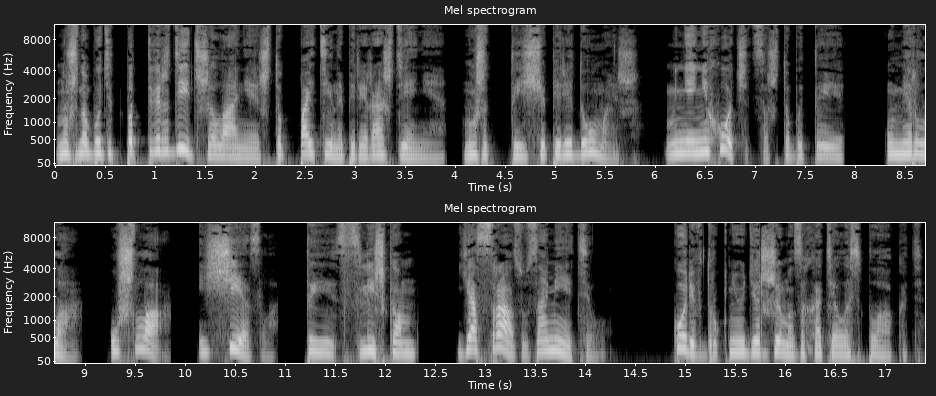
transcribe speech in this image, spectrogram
Нужно будет подтвердить желание, чтобы пойти на перерождение. Может, ты еще передумаешь? Мне не хочется, чтобы ты умерла, ушла, исчезла. Ты слишком... Я сразу заметил. Коре вдруг неудержимо захотелось плакать.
